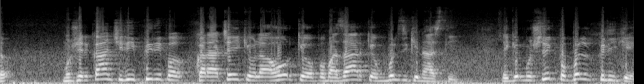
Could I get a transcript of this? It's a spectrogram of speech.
د مشرکان چې دی پیر په کراچۍ کې او لاهور کې او په مزار کې بل ځکه ناشتي لیکن مشرک په بل کلی کې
